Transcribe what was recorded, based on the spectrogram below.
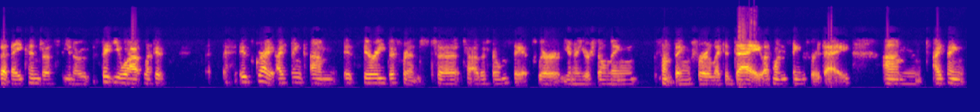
that they can just you know set you up like it's it's great. I think um, it's very different to to other film sets where you know you're filming something for like a day, like one scene for a day. Um, I think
